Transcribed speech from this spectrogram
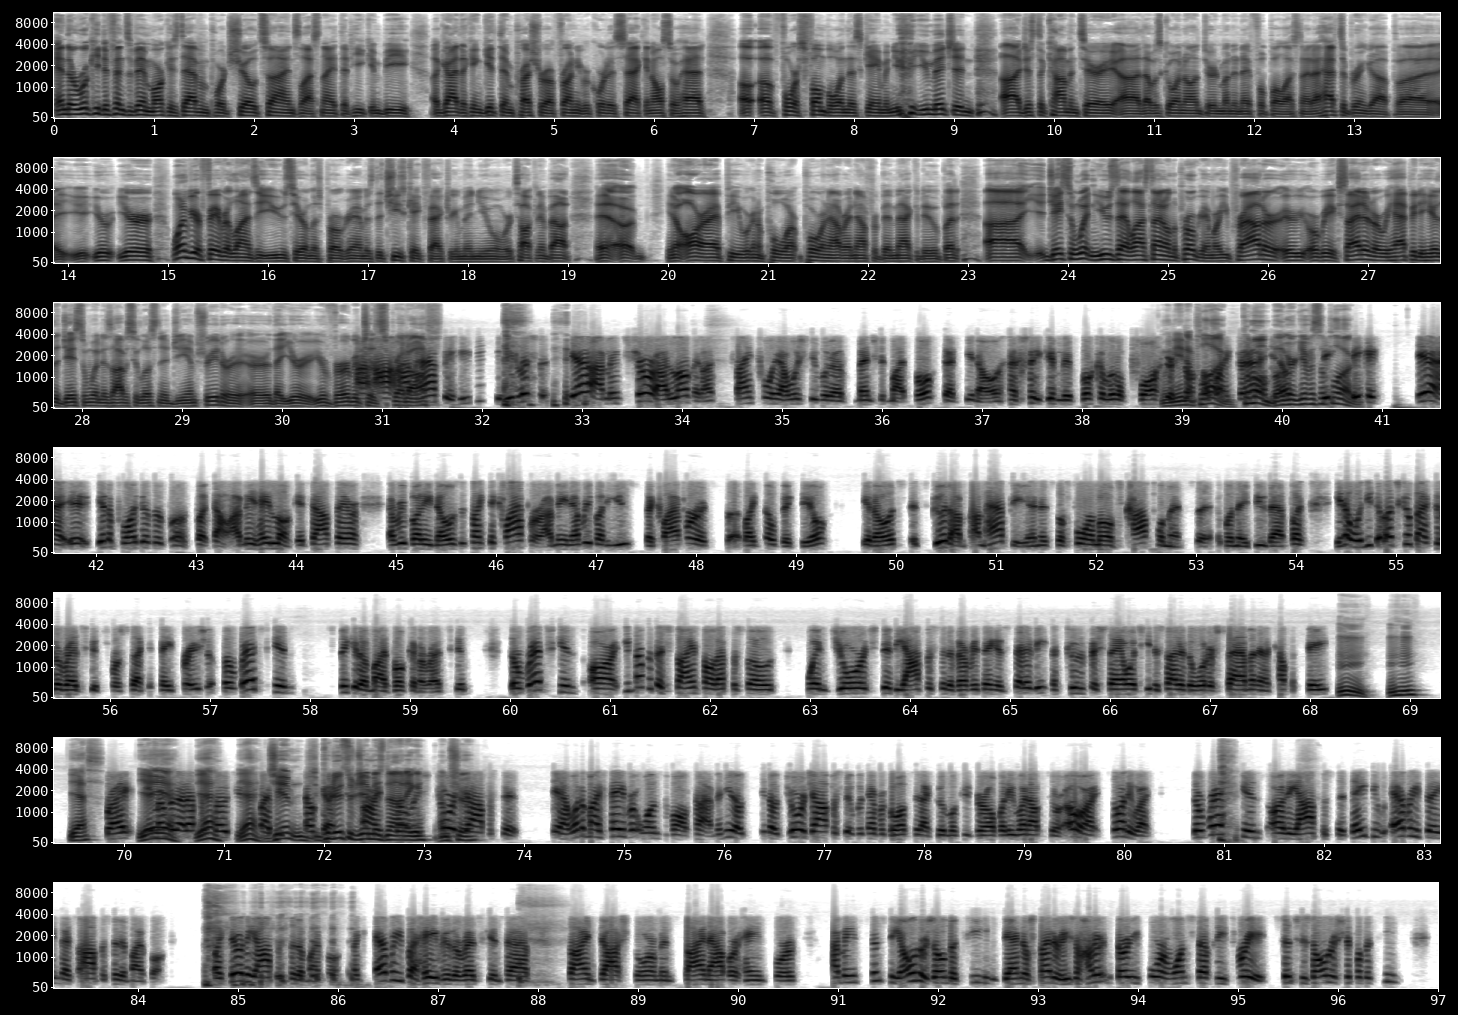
And their rookie defensive end, Marcus Davenport, showed signs last night that he can be a guy that can get them pressure up front. He recorded a sack and also had a, a forced fumble in this game. And you, you mentioned uh, just the commentary uh, that was going on during Monday Night Football last night. I have to bring up uh, your, your one of your favorite lines that you use here on this program is the Cheesecake Factory menu. And we're talking about, uh, uh, you know, RIP. We're going to pull, pull one out right now for Ben McAdoo. But uh, Jason Witten used that last night on the program. Are you proud or, are we excited? Are we happy to hear that Jason Witten is obviously listening to GM Street or, or that your your verbiage has spread I, I'm off. Happy. He, he listened. yeah, I mean, sure, I love it. I, thankfully, I wish he would have mentioned my book. That you know, give me a book a little plug. We need a plug. Like Come that, on, Booger, know? give us a plug. He, he could, yeah, get a plug of the book. But no, I mean, hey, look, it's out there. Everybody knows it's like the clapper. I mean, everybody uses the clapper. It's uh, like no big deal. You know, it's it's good. I'm I'm happy, and it's the form of compliments when they do that. But you know, when you go, let's go back to the Redskins for a second, Tate Frazier. The Redskins. Speaking of my book and the Redskins, the Redskins are. You remember the Seinfeld episode when George did the opposite of everything? Instead of eating a tuna fish sandwich, he decided to order salmon and a cup of tea. Mm, mm-hmm. Yes. Right. Yeah. You remember yeah, that episode? Yeah. yeah. Jim, okay. producer Jim right, is nodding. So George I'm sure. opposite. Yeah, one of my favorite ones of all time. And you know, you know, George opposite would never go up to that good-looking girl, but he went up to her. Oh, all right. So anyway, the Redskins are the opposite. They do everything that's opposite in my book. Like they're the opposite of my book. Like every behavior the Redskins have, sign Josh Norman, sign Albert Haynesworth. I mean, since the owners own the team, Daniel Snyder, he's 134 and 173 since his ownership of the team.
